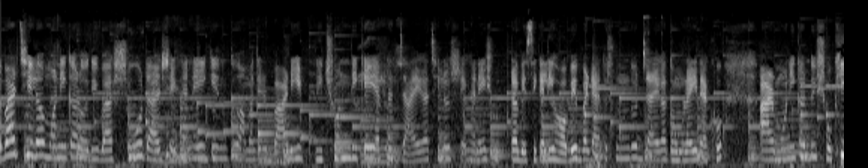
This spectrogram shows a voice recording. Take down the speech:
এবার ছিল মনিকার অধিবাস শ্যুট আর সেখানেই কিন্তু আমাদের বাড়ির পিছন দিকেই একটা জায়গা ছিল, সেখানেই শ্যুটটা বেসিক্যালি হবে বাট এত সুন্দর জায়গা তোমরাই দেখো। আর মনিকার দুই সখী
